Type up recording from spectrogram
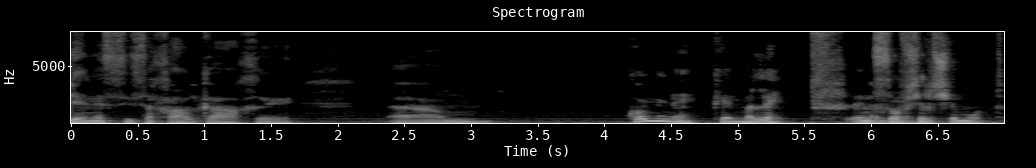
ג'נסיס אחר כך, אה, אמ, כל מיני, כן, מלא. אין. סוף של שמות.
